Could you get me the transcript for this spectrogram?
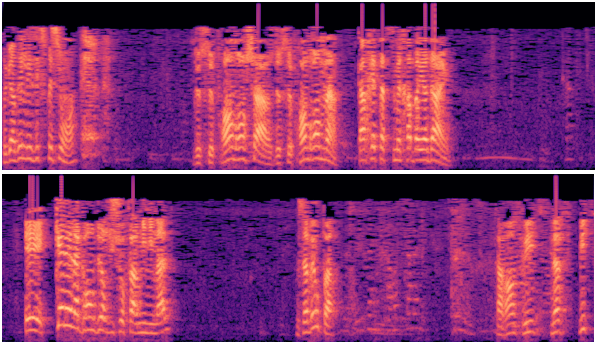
Regardez les expressions. Hein de se prendre en charge, de se prendre en main. Et quelle est la grandeur du chauffard minimal? Vous savez ou pas? 48, 9, 8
